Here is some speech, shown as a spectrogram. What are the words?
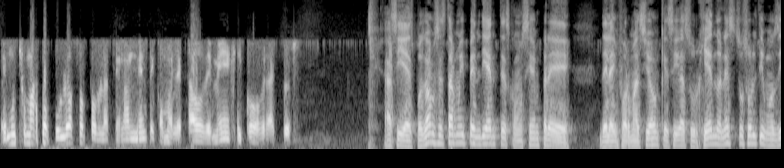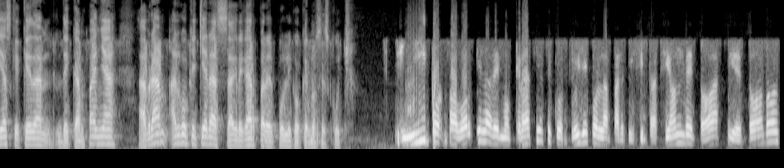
Es mucho más populoso poblacionalmente como el Estado de México Veracruz. Así es, pues vamos a estar muy pendientes, como siempre, de la información que siga surgiendo en estos últimos días que quedan de campaña. Abraham, algo que quieras agregar para el público que nos escucha. Sí, por favor, que la democracia se construye con la participación de todas y de todos,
